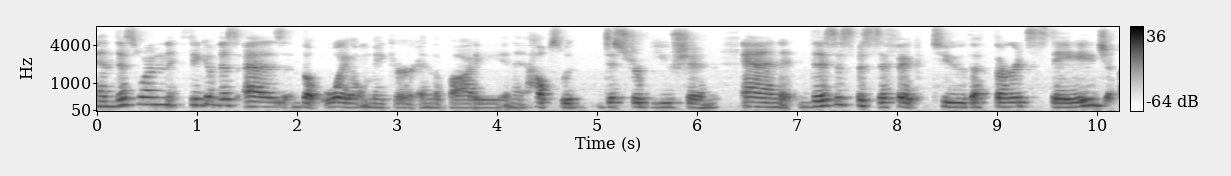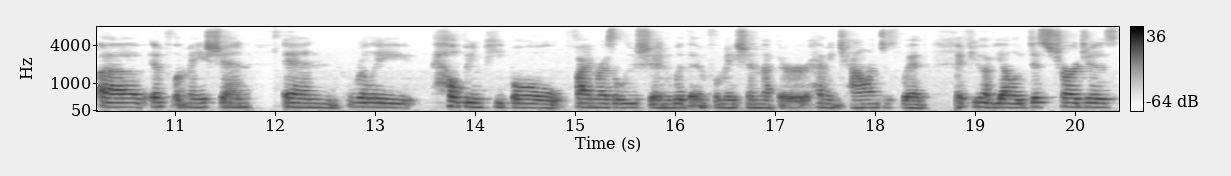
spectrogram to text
And this one, think of this as the oil maker in the body, and it helps with distribution. And this is specific to the third stage of inflammation and really helping people find resolution with the inflammation that they're having challenges with. If you have yellow discharges,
